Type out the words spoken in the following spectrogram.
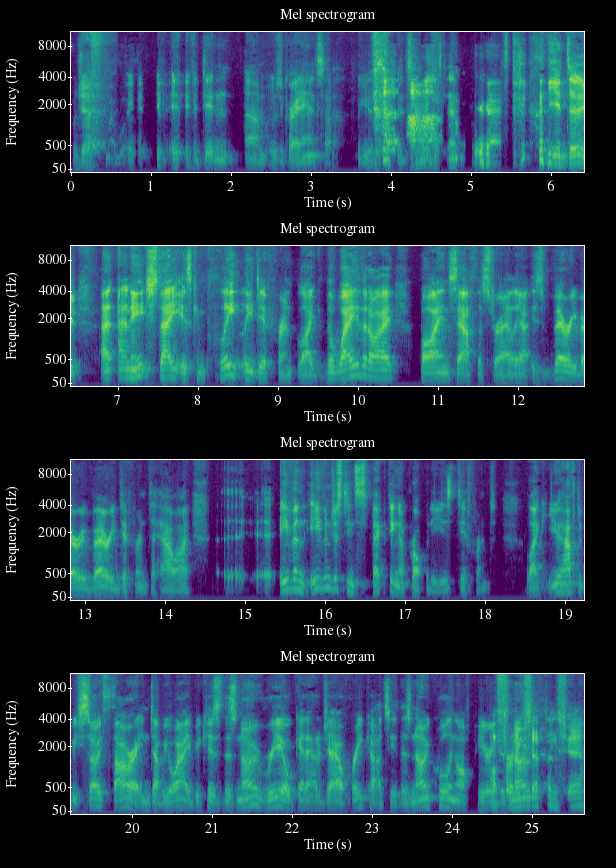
well, Jeff, if it, if, if it didn't, um, it was a great answer. because it's you do, and, and each state is completely different. Like the way that I buy in South Australia is very, very, very different to how I even even just inspecting a property is different. Like you have to be so thorough in WA because there's no real get out of jail free cards here. There's no cooling off period. Offer no, acceptance, yeah.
